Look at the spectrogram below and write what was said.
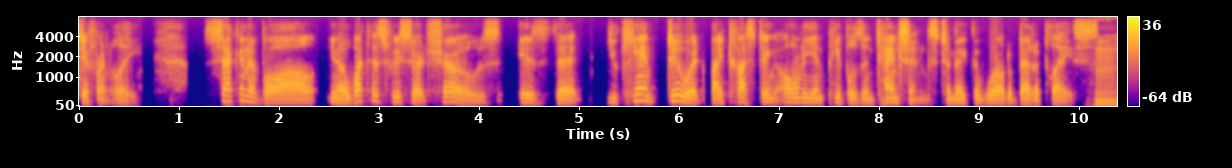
differently. Second of all, you know, what this research shows is that you can't do it by trusting only in people's intentions to make the world a better place. Hmm.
